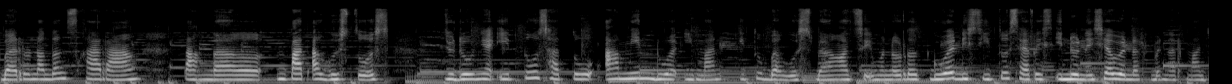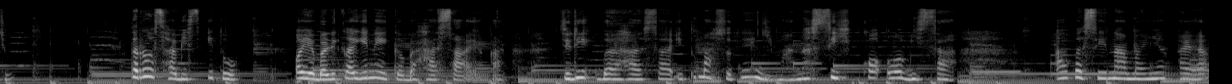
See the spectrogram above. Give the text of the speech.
baru nonton sekarang tanggal 4 Agustus. Judulnya itu satu amin dua iman. Itu bagus banget sih. Menurut gue di situ series Indonesia benar-benar maju. Terus habis itu oh ya balik lagi nih ke bahasa ya kan? Jadi bahasa itu maksudnya gimana sih? Kok lo bisa apa sih namanya kayak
